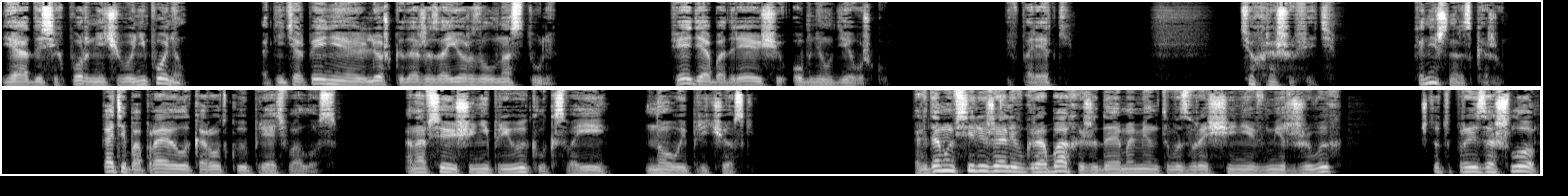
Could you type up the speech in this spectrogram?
Я до сих пор ничего не понял». От нетерпения Лешка даже заерзал на стуле. Федя ободряюще обнял девушку. «Ты в порядке?» «Все хорошо, Федь. Конечно, расскажу». Катя поправила короткую прядь волос. Она все еще не привыкла к своей новой прическе. Когда мы все лежали в гробах, ожидая момента возвращения в мир живых, что-то произошло,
